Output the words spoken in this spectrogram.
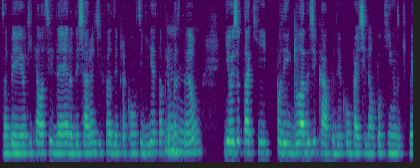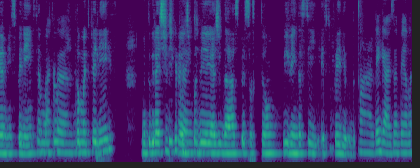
saber o que, que elas fizeram, deixaram de fazer para conseguir essa aprovação. Uhum. E hoje eu estou aqui, podendo, do lado de cá, poder compartilhar um pouquinho do que foi a minha experiência. Estou muito feliz muito gratificante, poder ajudar as pessoas que estão vivendo esse, esse período. Ah, legal, Isabela.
